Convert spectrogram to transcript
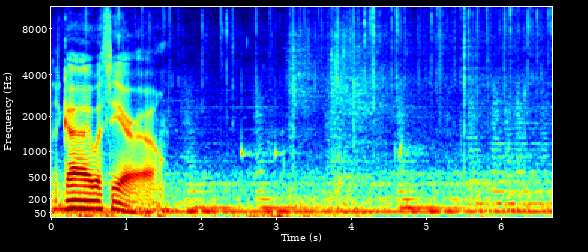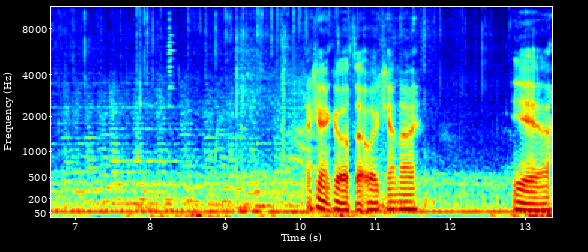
The guy with the arrow. I can't go up that way, can I? Yeah.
